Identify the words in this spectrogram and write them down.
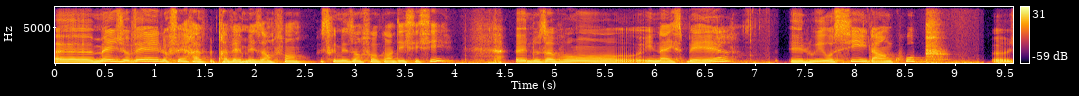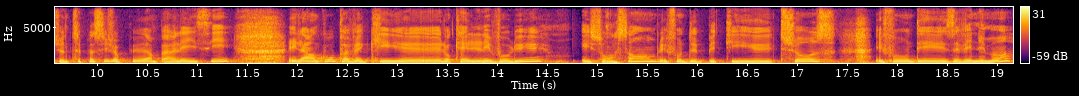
Euh, mais je vais le faire à travers mes enfants, parce que mes enfants grandissent ici. Nous avons une ASBL, et lui aussi, il a un groupe. Euh, je ne sais pas si je peux en parler ici. Il a un groupe avec qui, euh, lequel il évolue. Ils sont ensemble, ils font de petites choses, ils font des événements.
